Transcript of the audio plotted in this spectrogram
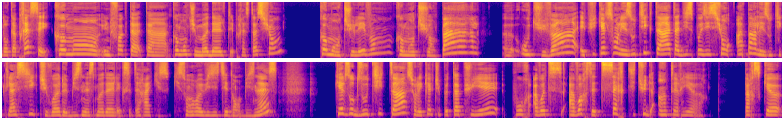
Donc après, c'est comment, une fois que tu comment tu modèles tes prestations, comment tu les vends, comment tu en parles, euh, où tu vas, et puis quels sont les outils que tu as à ta disposition, à part les outils classiques, tu vois, de business model, etc., qui, sont revisités dans business. Quels autres outils tu as sur lesquels tu peux t'appuyer pour avoir, avoir cette certitude intérieure? Parce que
